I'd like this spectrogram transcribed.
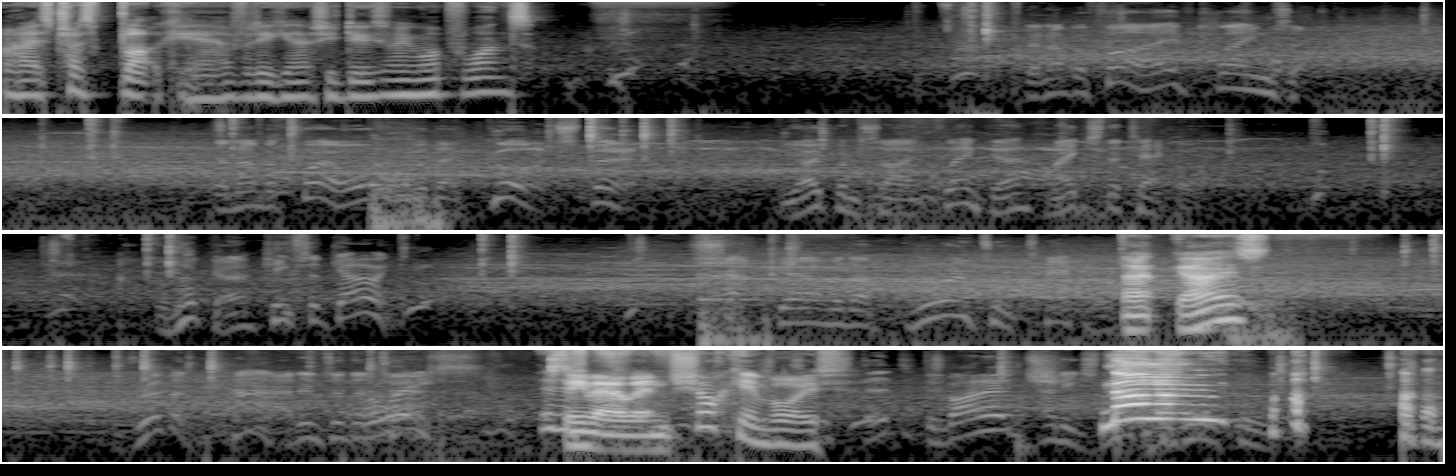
Alright, let's trust Buck here. Hopefully he can actually do something for once. The number five claims it. The number 12 with a good spurt. The open side flanker makes the tackle. The hooker keeps it going. Shut down with a brutal tackle. Uh, guys, Driven hard into the turf. This Steve is Irwin. shocking, boys. Advantage. And he's No! I'm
